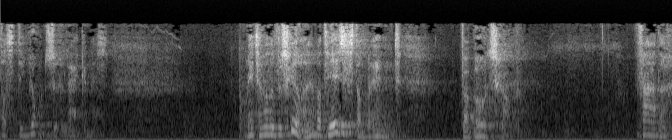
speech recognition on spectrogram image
Dat was de Joodse gelijkenis. Weet je wel het verschil, hè? Wat Jezus dan brengt qua boodschap. Vader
